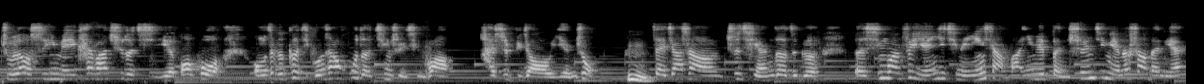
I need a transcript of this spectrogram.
主要是因为开发区的企业，包括我们这个个体工商户的进水情况还是比较严重。嗯，再加上之前的这个呃新冠肺炎疫情的影响吧，因为本身今年的上半年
